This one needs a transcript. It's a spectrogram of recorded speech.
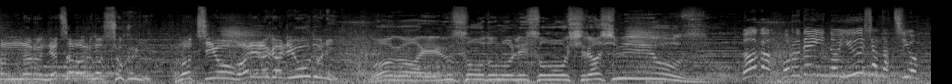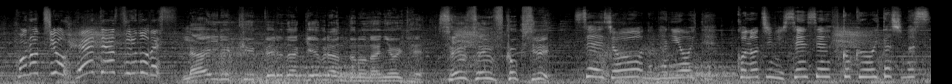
単なるネツァワルの職技この地を我らが領土に。我がエルソードの理想を知らしめようぞ。我がホルデインの勇者たちよこの地を平定するのです。ライルク・ベルダ・ゲブランドの名において宣戦布告する。聖女王の名においてこの地に宣戦布告をいたします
